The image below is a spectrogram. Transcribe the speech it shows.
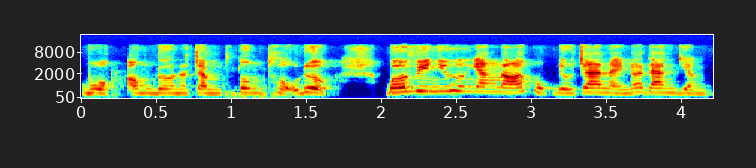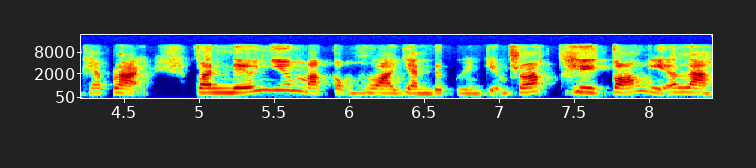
buộc ông Donald Trump tuân thủ được bởi vì như Hương Nhân nói, cuộc điều tra này nó đang dần khép lại và nếu như mà Cộng hòa giành được quyền kiểm soát thì có nghĩa là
